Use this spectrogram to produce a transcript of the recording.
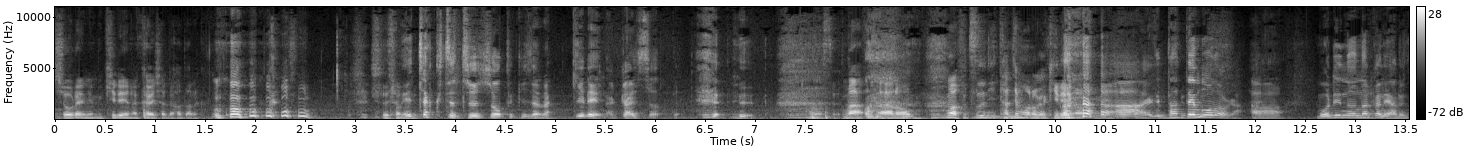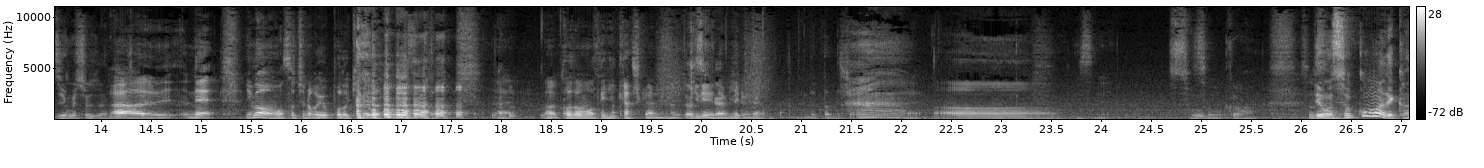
将来にも綺麗な会社で働く めちゃくちゃ抽象的じゃない？綺麗な会社って。そうですよ。まああのまあ普通に建物が綺麗な 建物が、あー森の中にある事務所じゃなあくて。ーね。今はもうそっちの方がよっぽど綺麗だと思うんですけど、はい。まあ、子供的価値観に綺麗なビルのだったんでしょう。ね、はい。ああですねそうそうか。そうでもそこまで考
